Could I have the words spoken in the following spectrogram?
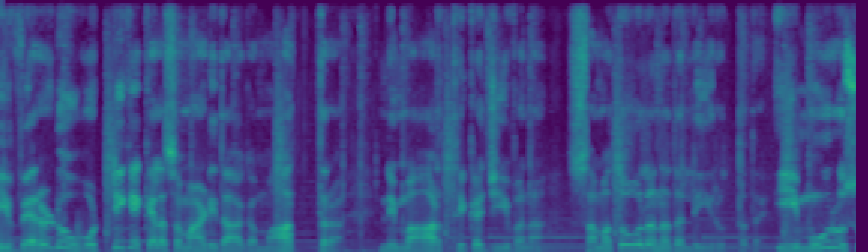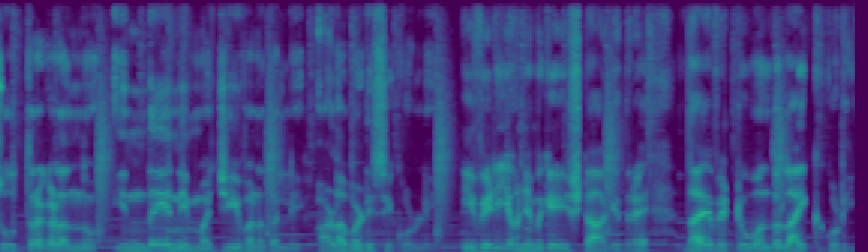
ಇವೆರಡೂ ಒಟ್ಟಿಗೆ ಕೆಲಸ ಮಾಡಿದಾಗ ಮಾತ್ರ ನಿಮ್ಮ ಆರ್ಥಿಕ ಜೀವನ ಸಮತೋಲನದಲ್ಲಿ ಇರುತ್ತದೆ. ಈ ಮೂರು ಸೂತ್ರಗಳನ್ನು ಇಂದೇ ನಿಮ್ಮ ಜೀವನದಲ್ಲಿ ಅಳವಡಿಸಿಕೊಳ್ಳಿ. ಈ ವಿಡಿಯೋ ನಿಮಗೆ ಇಷ್ಟ ಆಗಿದ್ರೆ ದಯವಿಟ್ಟು ಒಂದು ಲೈಕ್ ಕೊಡಿ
